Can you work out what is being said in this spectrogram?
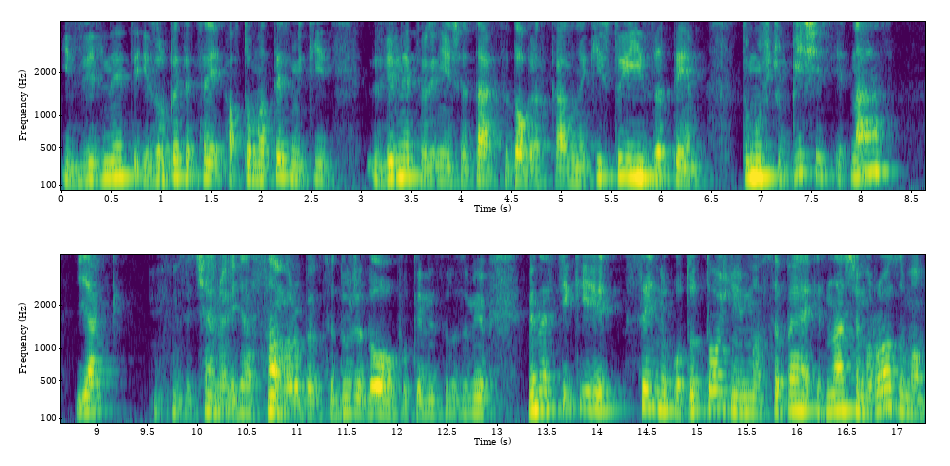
і звільнити, і зробити цей автоматизм, який звільнити верніше, так, це добре сказано, який стоїть за тим. Тому що більшість із нас, як Звичайно, я сам робив це дуже довго, поки не зрозумів. Ми настільки сильно ототожнюємо себе із нашим розумом,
